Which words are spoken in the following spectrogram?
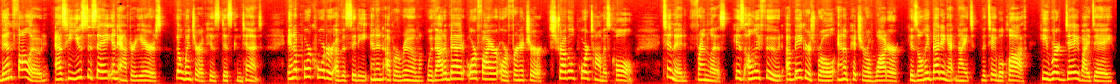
Then followed, as he used to say in after years, the winter of his discontent. In a poor quarter of the city, in an upper room, without a bed or fire or furniture, struggled poor Thomas Cole timid, friendless, his only food a baker's roll and a pitcher of water, his only bedding at night the tablecloth. He worked day by day,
